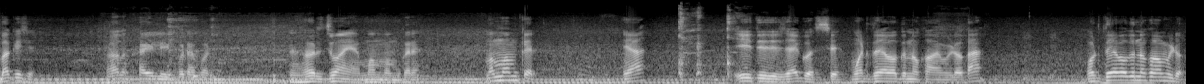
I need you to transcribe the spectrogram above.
બાકી છે. હાલો ખાઈ લઈ ફટાફટ. હર જો અહીંયા મમ મમ કરે. મમ મમ કે. યા એ જ જાગ્યો જ છે. મોટ ધોયા વગરનો ખાવા મળ્યો કા? મોટ ધોયા વગરનો ખાવા મળ્યો?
